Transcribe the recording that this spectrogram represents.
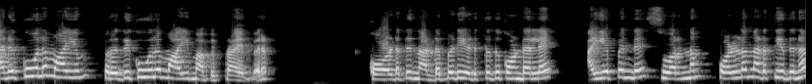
അനുകൂലമായും പ്രതികൂലമായും അഭിപ്രായം വരും. കോടതി നടപടിയെടുത്തത് കൊണ്ടല്ലേ അയ്യപ്പന്റെ സ്വർണം കൊള്ള നടത്തിയതിന്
